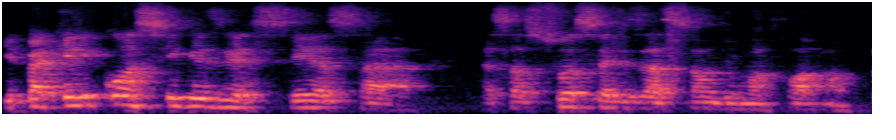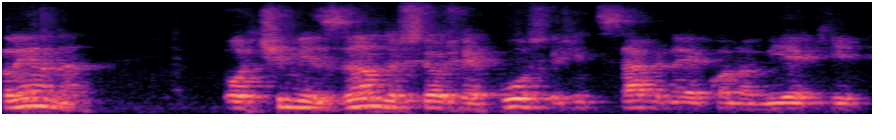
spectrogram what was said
E para que ele consiga exercer essa, essa socialização de uma forma plena, otimizando os seus recursos, a gente sabe na economia que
